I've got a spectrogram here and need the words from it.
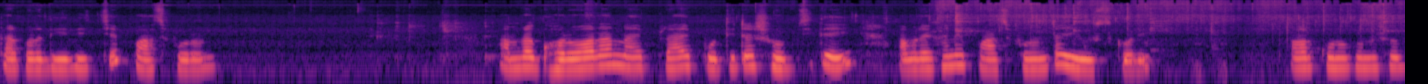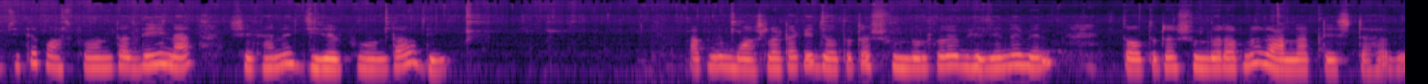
তারপরে দিয়ে দিচ্ছে পাঁচ ফোড়ন। আমরা ঘরোয়া রান্নায় প্রায় প্রতিটা সবজিতেই আমরা এখানে পাঁচ ফোড়নটা ইউজ করি। আবার কোনো কোনো সবজিতে পাঁচ ফোড়নটা দিই না, সেখানে জিরের ফোড়নটাও দিই। আপনি মশলাটাকে যতটা সুন্দর করে ভেজে নেবেন, ততটা সুন্দর আপনার রান্নার টেস্টটা হবে।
